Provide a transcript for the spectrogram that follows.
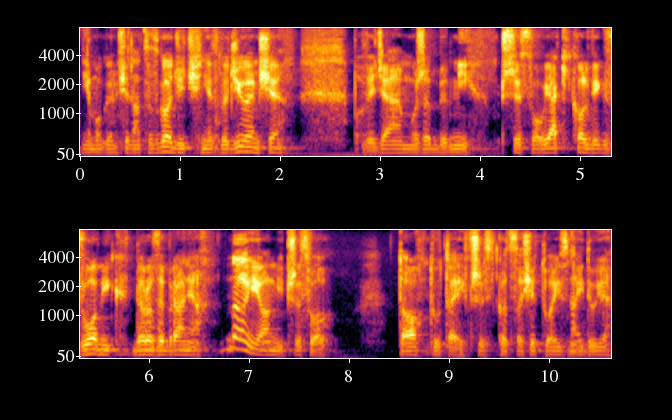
nie mogłem się na to zgodzić, nie zgodziłem się. Powiedziałem mu, żeby mi przysłał jakikolwiek złomik do rozebrania. No i on mi przysłał to tutaj, wszystko, co się tutaj znajduje.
